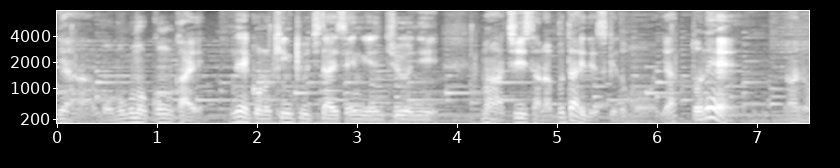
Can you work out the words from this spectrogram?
いやもう僕も今回ねこの緊急事態宣言中にまあ小さな舞台ですけどもやっとねあの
